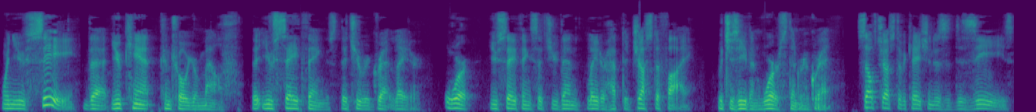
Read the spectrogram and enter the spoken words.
When you see that you can't control your mouth, that you say things that you regret later, or you say things that you then later have to justify, which is even worse than regret. Self-justification is a disease,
